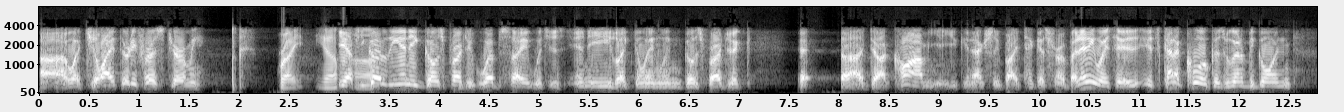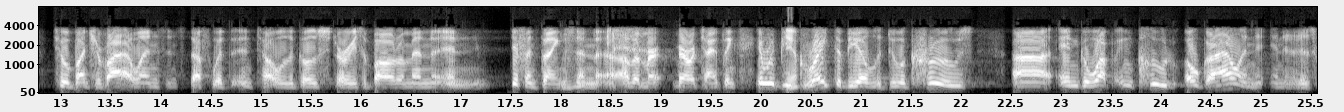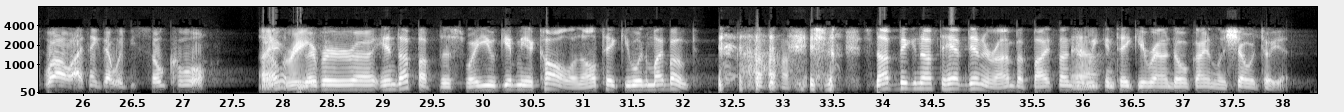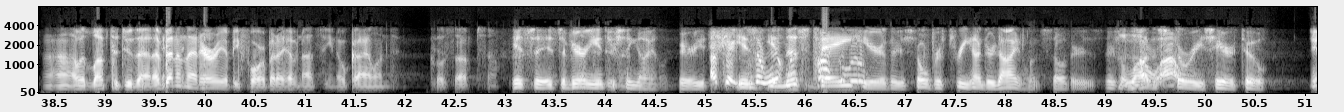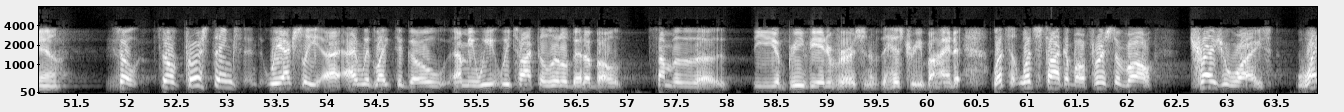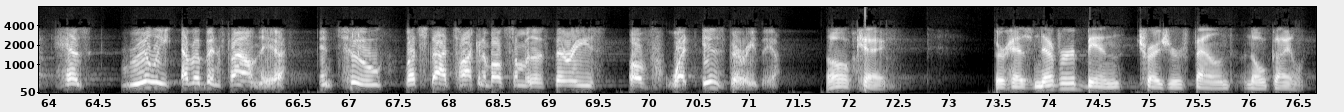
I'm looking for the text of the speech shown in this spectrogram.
Uh, what July 31st, Jeremy? right? Yeah. Yeah, if you uh, go to the NE Ghost Project website, which is NE like New England Ghost Project uh, dot com, you, you can actually buy tickets from it. But anyways, it, it's kind of cool because we're going to be going to a bunch of islands and stuff with and tell the ghost stories about them and and different things and uh, other mar- maritime things. It would be Yeah. great to be able to do a cruise uh, and go up, include Oak Island in it as well. I think that would be so cool. I well, agree. If you ever uh, end up up this way, you give me a call, and I'll take you into my boat. it's, not, it's not big enough to have dinner on, but by thunder, Yeah. we can take you around Oak Island and show it to you. Uh-huh, I would love to do that. I've been in that area before, but I have not seen Oak Island close up. So It's a it's a very interesting island. Very Okay, in, so in let's this bay little- here, there's over 300 islands, so there's there's a Oh, lot of wow. stories here too. yeah, So, so first things we actually, I, I would like to go. I mean, we we talked a little bit about some of the the abbreviated version of the history behind it. Let's let's talk about first of all, treasure wise, what has really ever been found there, and two, let's start talking about some of the theories of what is buried there. Okay. There has never been treasure found on Oak Island.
